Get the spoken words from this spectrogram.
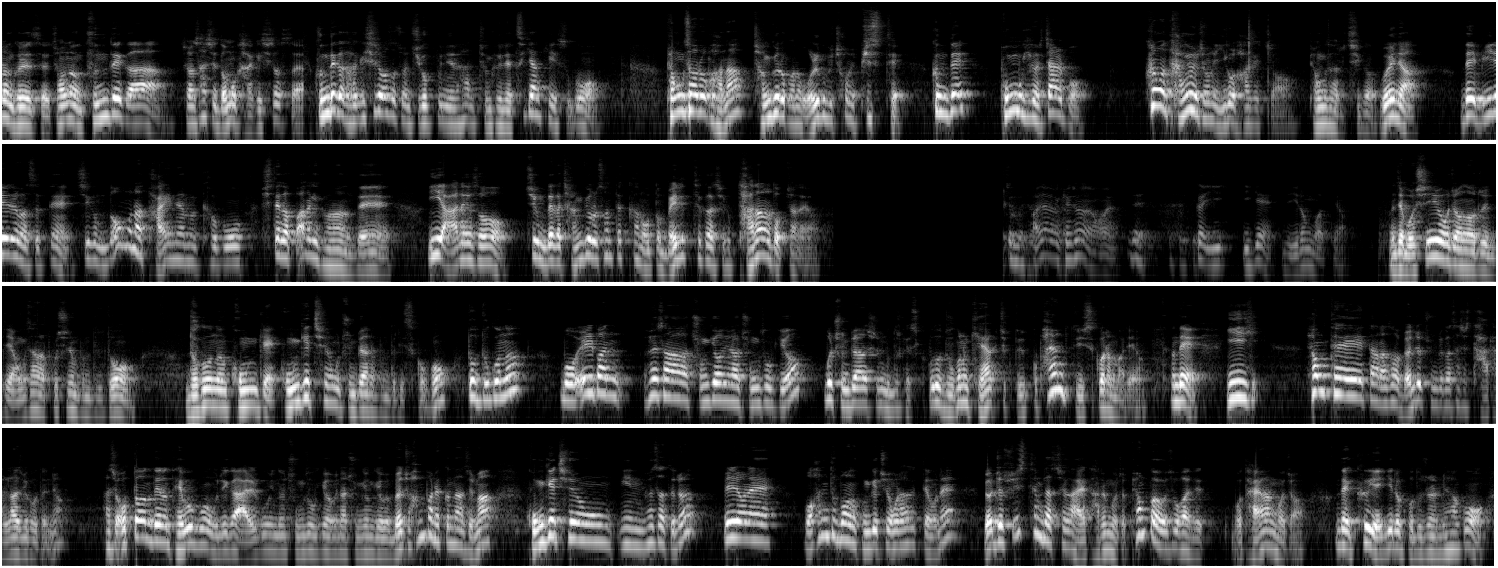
저는 그랬어요. 저는 군대가 전 사실 너무 가기 싫었어요. 군대가 가기 싫어서 전 직업군인을 한 전 굉장히 특이한 케이스고 병사로 가나 장교로 가나 월급이 처음에 비슷해. 근데 복무 기간이 짧아. 그러면 당연히 저는 이걸 하겠죠. 병사로 지금. 왜냐? 내 미래를 봤을 때 지금 너무나 다이나믹하고 시대가 빠르게 변하는데 이 안에서 지금 내가 장교를 선택한 어떤 메리트가 지금 단 하나도 없잖아요. 아니, 아니, 괜찮아요. 예. 네. 그러니까 이, 이게 이런 것 같아요. 이제 뭐 CEO 저널을 이제 영상을 보시는 분들도 누구는 공개, 공개 채용을 준비하는 분들이 있을 거고 또 누구는 뭐 일반 회사 중견이나 중소기업을 준비하시는 분들도 계실 거고 또 누구는 계약직도 있고 파견직도 있을 거란 말이에요. 근데 이 형태에 따라서 면접 준비가 사실 다 달라지거든요. 사실 어떤 데는 대부분 우리가 알고 있는 중소기업이나 중견기업은 면접 한 번에 끝나지만 공개 채용인 회사들은 1년에 뭐 한두 번 공개 채용을 하기 때문에 면접 시스템 자체가 아예 다른 거죠. 평가 요소가 이제 뭐 다양한 거죠. 근데 그 얘기를 거두절미하고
